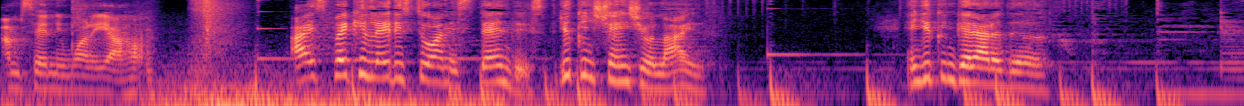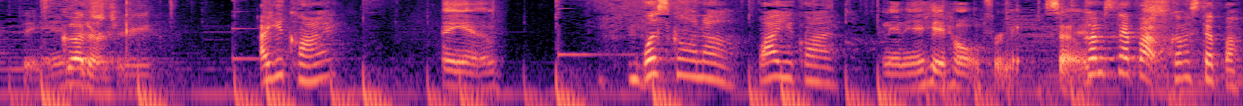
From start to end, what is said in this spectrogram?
I'm sending one of y'all home. I expect you ladies to understand this. You can change your life. And you can get out of the, gutter. Are you crying? I am. What's going on? Why are you crying? And it hit home for me. So Come step up. Come step up.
